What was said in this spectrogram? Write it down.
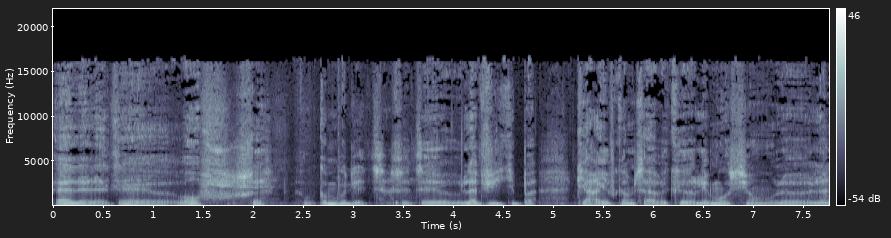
elle, elle était... euh, oh, c'est- comme vous dites, c'était euh, la vie qui, qui arrive comme ça avec euh, l'émotion, le- la-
